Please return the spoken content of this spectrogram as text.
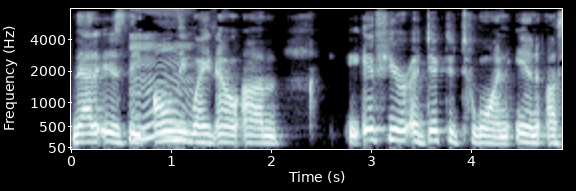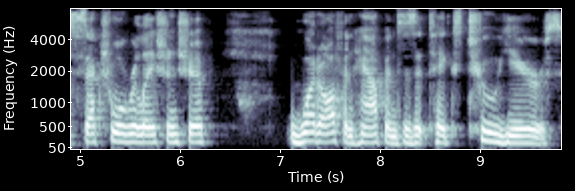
That is the mm. only way. Now, um, if you're addicted to one in a sexual relationship, what often happens is it takes two years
